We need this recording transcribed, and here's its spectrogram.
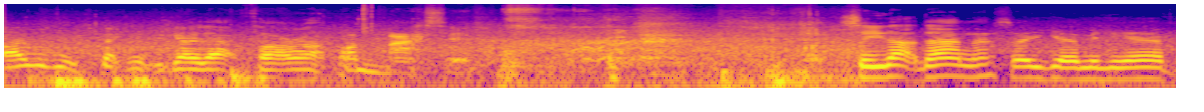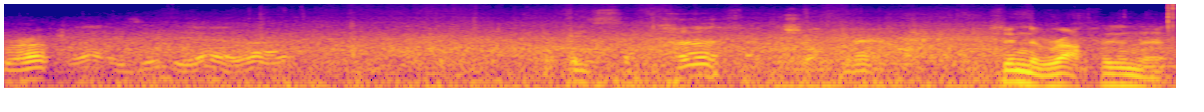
I wasn't expecting it to go that far up. I'm massive. See that, Dan? That's how you get them in the air, bro. That is in the air, that. It's a perfect shot now. It's in the rough, isn't it?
